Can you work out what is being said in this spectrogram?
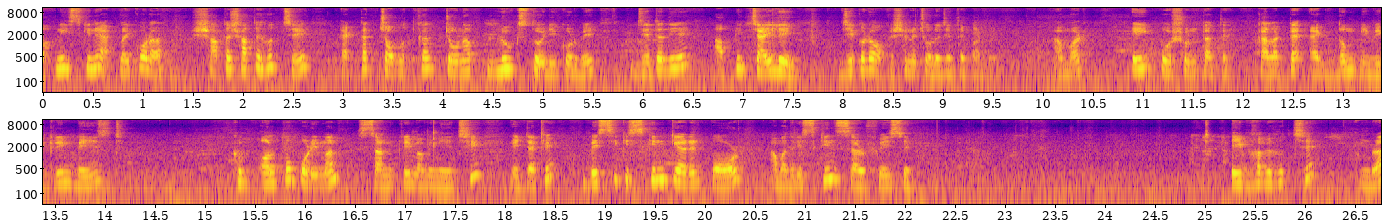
আপনি স্কিনে অ্যাপ্লাই করার সাথে সাথে হচ্ছে একটা চমৎকার টোন আপ লুকস তৈরি করবে, যেটা দিয়ে আপনি চাইলেই যে কোনো অকেশনে চলে যেতে পারবেন। আমার এই পোর্শনটাতে কালারটা একদম বিবি ক্রিম বেসড খুব অল্প পরিমাণ সানক্রিম আমি নিয়েছি। এটাকে বেসিক স্কিন কেয়ারের পর আমাদের স্কিন সারফেসে এইভাবে হচ্ছে আমরা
